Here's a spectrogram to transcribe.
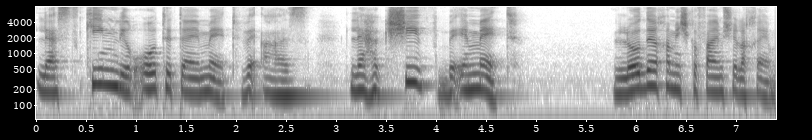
להסכים לראות את האמת, ואז להקשיב באמת, לא דרך המשקפיים שלכם,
